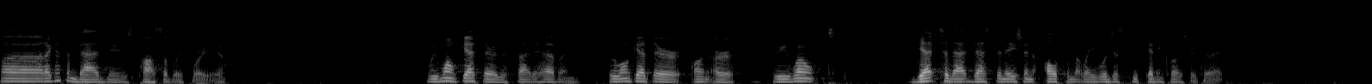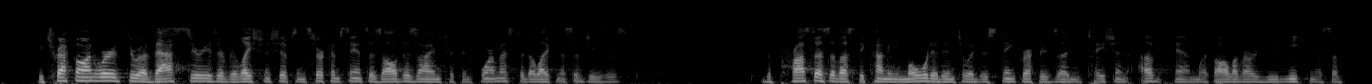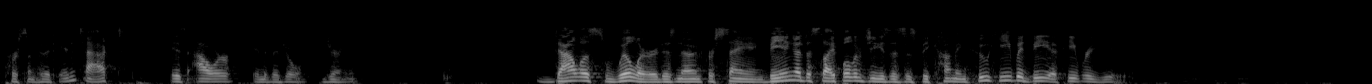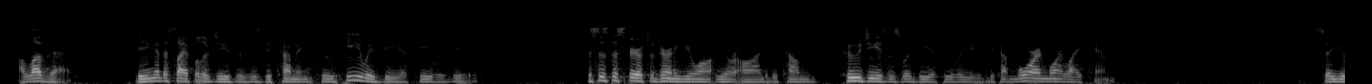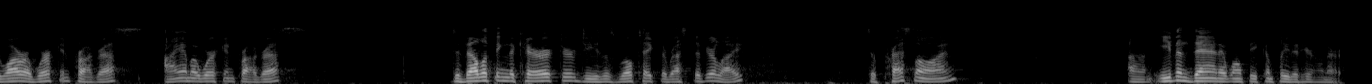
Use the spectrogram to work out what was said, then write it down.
But I got some bad news possibly for you. We won't get there this side of heaven. We won't get there on earth. We won't get to that destination ultimately. We'll just keep getting closer to it. We trek onward through a vast series of relationships and circumstances, all designed to conform us to the likeness of Jesus. The process of us becoming molded into a distinct representation of Him with all of our uniqueness of personhood intact is our individual journey. Dallas Willard is known for saying, Being a disciple of Jesus is becoming who He would be if He were you. I love that. Being a disciple of Jesus is becoming who he would be if he were you. This is the spiritual journey you want, you're on to become who Jesus would be if he were you, to become more and more like him. So you are a work in progress. I am a work in progress. Developing the character of Jesus will take the rest of your life. So press on. Um, even then, it won't be completed here on earth.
